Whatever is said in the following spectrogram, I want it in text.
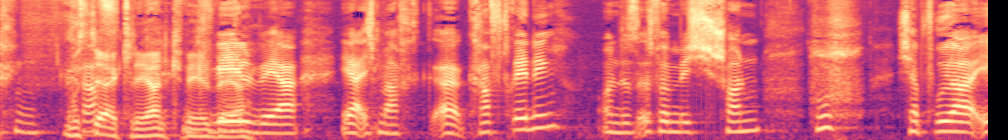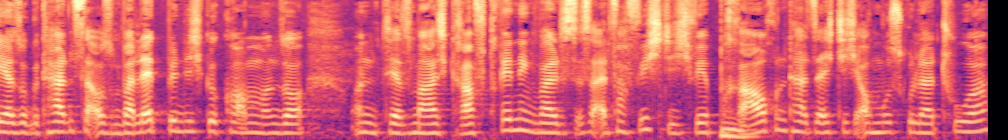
Musst du erklären, Quälbär. Quälbär. Ja, ich mache äh, Krafttraining und das ist für mich schon, puh, ich habe früher eher so getanzt, aus dem Ballett bin ich gekommen und so. Und jetzt mache ich Krafttraining, weil das ist einfach wichtig. Wir mhm. brauchen tatsächlich auch Muskulatur,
